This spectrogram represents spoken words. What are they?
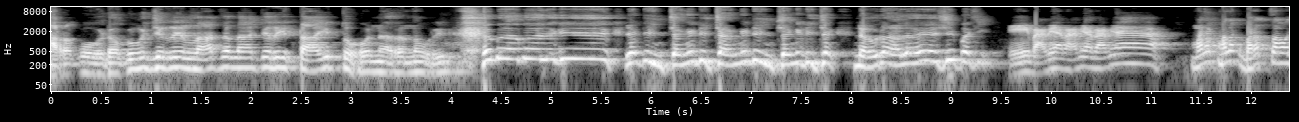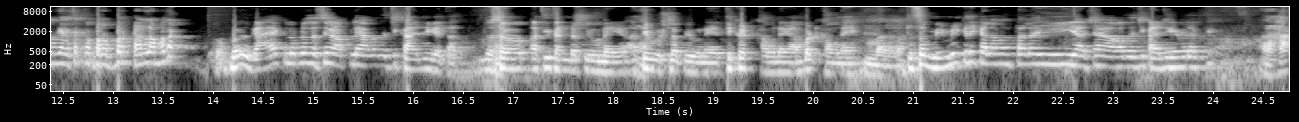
अरे गोड गोजरे लाज लाज रे ताई तो होणार नवरी. बाबा या डिंचांग डिंचांग डिंचांग डिंचांग नवरा आला अशी पशी ए भाव्या भाव्या भाव्या मला मला बराच आवाज यायचा बरोबर काढला मला. बरं गायक लोक जसे आपल्या आवाजाची काळजी घेतात. जसं अति थंड पिऊ नये अति उष्ण पिऊ नये तिखट खाऊ नये आंबट खाऊ नये. तसं मिमिक्री कलावंतालाही अशा आवाजाची काळजी घ्यावी लागते? हा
